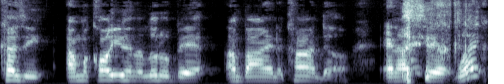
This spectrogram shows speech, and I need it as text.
"Cuzzy, I'm gonna call you in a little bit. I'm buying a condo." And I said, "What?"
